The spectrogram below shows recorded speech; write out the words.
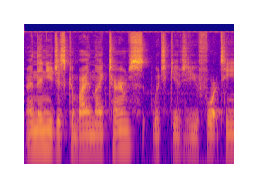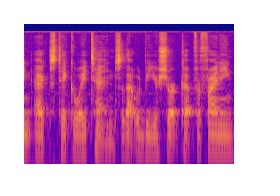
And then you just combine like terms, which gives you 14x take away 10. So that would be your shortcut for finding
